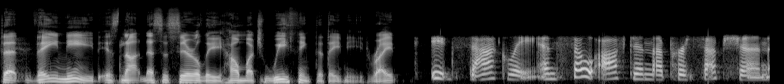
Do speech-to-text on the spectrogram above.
that they need is not necessarily how much we think that they need, right? Exactly. And so often the perception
